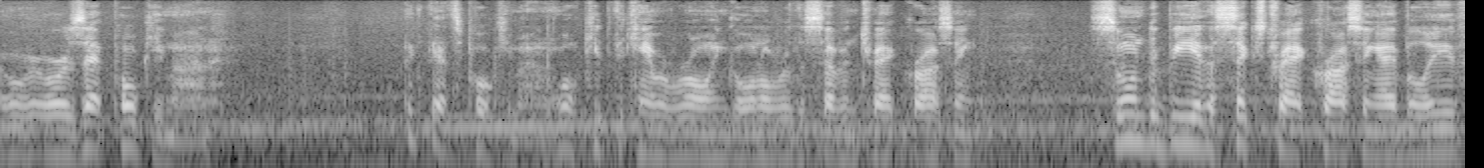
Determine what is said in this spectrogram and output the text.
Or, or is that Pokemon? I think that's Pokemon. We'll keep the camera rolling going over the seven track crossing. Soon to be the six track crossing, I believe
